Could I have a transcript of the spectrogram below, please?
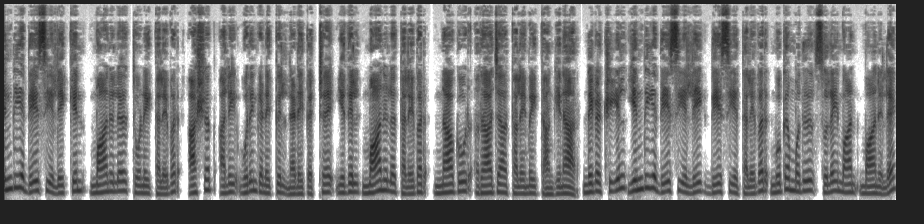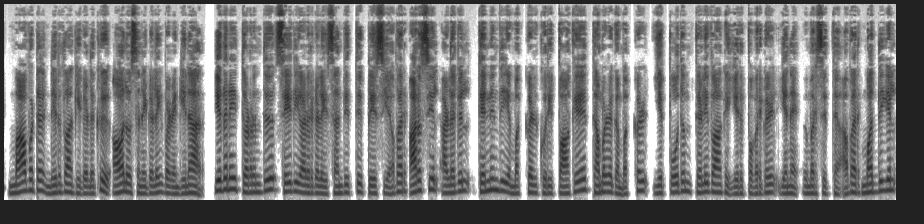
இந்திய தேசிய லீக்கின் மாநில துணைத் தலைவர் அஷப் அலி ஒருங்கிணைப்பில் நடைபெற்ற இதில் மாநில தலைவர் நாகூர் ராஜா தலைமை தாங்கினார். நிகழ்ச்சியில் இந்திய தேசிய லீக் தேசிய தலைவர் முகமது சுலைமான் மாநில மாவட்ட நிர்வாகிகளுக்கு ஆலோசனைகளை வழங்கினார். இதனைத் தொடர்ந்து செய்தியாளர்களை சந்தித்து பேசிய அவர் அரசியல் அளவில் தென்னிந்திய மக்கள் குறிப்பாக தமிழக மக்கள் எப்போதும் தெளிவாக இருப்பவர்கள் என விமர்சித்த அவர் மத்தியில்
